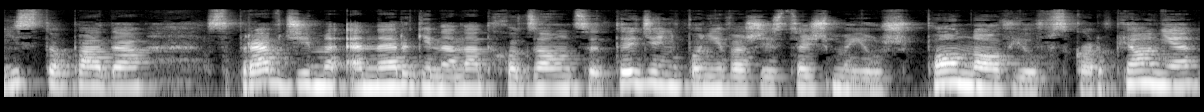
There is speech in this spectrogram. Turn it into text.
listopada. Sprawdzimy energię na nadchodzący tydzień, ponieważ jesteśmy już po nowiu w skorpionie.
